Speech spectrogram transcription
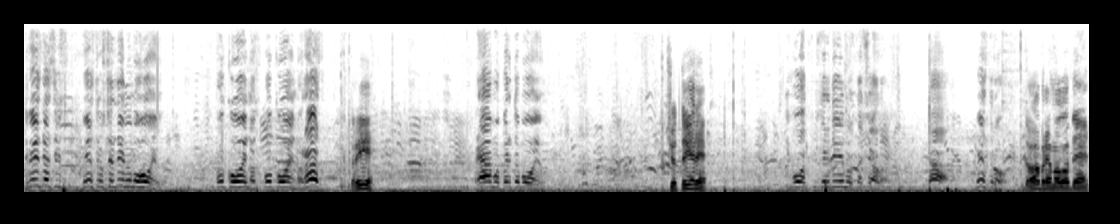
Дивись, де свіс- бистро середину ногою. Спокійно, спокійно. Раз. три, Прямо перед тобою. чотири. І от в середину спочатку. Так. Бистро. Добре, молодець.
